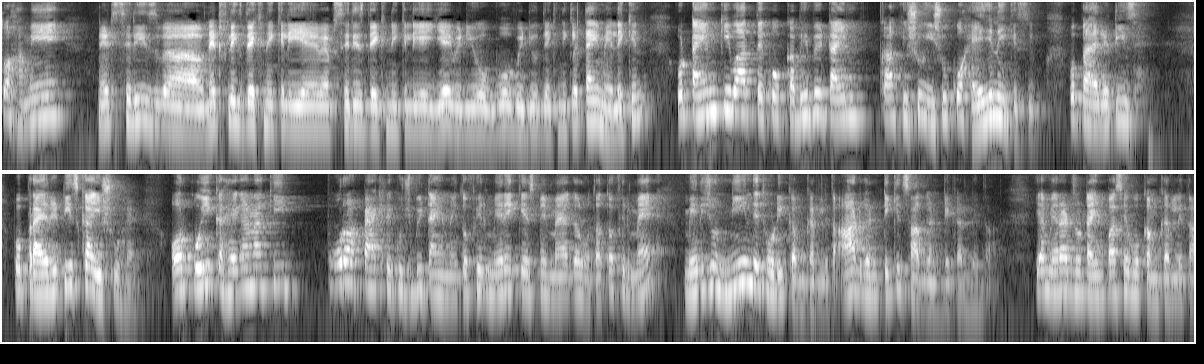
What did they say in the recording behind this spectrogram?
तो हमें नेट सीरीज़ नेटफ्लिक्स देखने के लिए वेब सीरीज़ देखने के लिए, ये वीडियो वो वीडियो देखने के लिए टाइम है। लेकिन वो टाइम की बात देखो, कभी भी टाइम का इशू इशू को है ही नहीं किसी को। वो प्रायोरिटीज़ है। वो प्रायोरिटीज़ का इशू है। और कोई कहेगा ना कि पूरा पैक है, कुछ भी टाइम नहीं तो फिर मेरे केस में मैं अगर होता तो फिर मैं, मेरी जो नींद है थोड़ी कम कर लेता, आठ घंटे की सात घंटे कर लेता। या मेरा जो टाइम पास है वो कम कर लेता।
